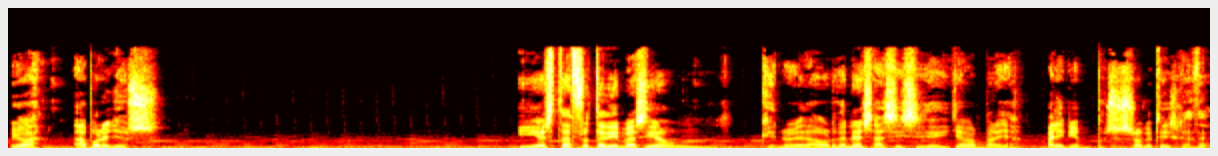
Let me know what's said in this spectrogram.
Venga, va, a por ellos. Y esta flota de invasión, que no le da órdenes, así se ya van para allá. Vale, bien, pues eso es lo que tenéis que hacer.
